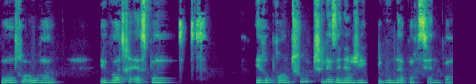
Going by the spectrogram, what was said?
votre aura et votre espace et reprend toutes les énergies qui vous n'appartiennent pas.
